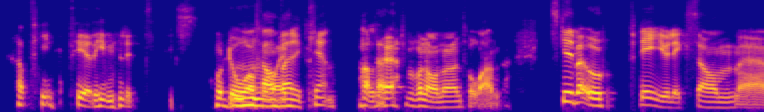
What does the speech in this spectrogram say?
att det inte är rimligt. Och då mm, ja, verkligen. Alla över på någon av de två andra. Skriva upp, det är ju liksom, eh,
